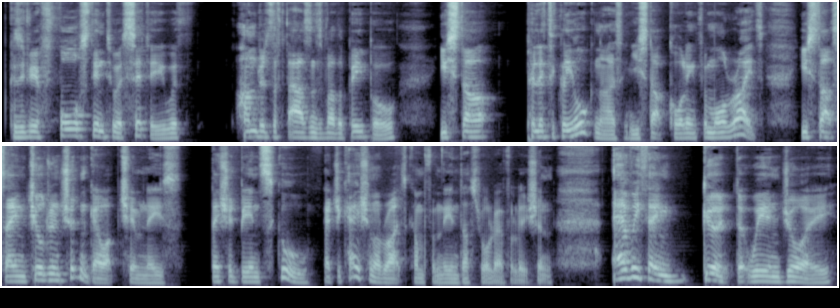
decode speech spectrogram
Because if you're forced into a city with hundreds of thousands of other people, you start politically organizing. You start calling for more rights. You start saying children shouldn't go up chimneys. They should be in school. Educational rights come from the Industrial Revolution. Everything good that we enjoy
